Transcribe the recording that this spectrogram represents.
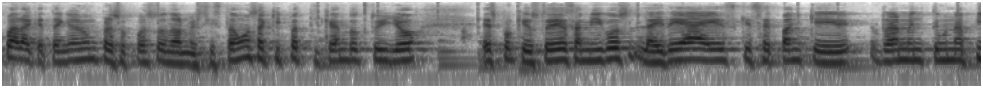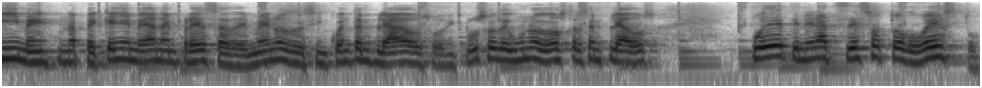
para que tengan un presupuesto enorme. Si estamos aquí platicando tú y yo, es porque ustedes amigos, la idea es que sepan que realmente una pyme, una pequeña y mediana empresa de menos de 50 empleados o incluso de uno, dos, tres empleados, puede tener acceso a todo esto.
